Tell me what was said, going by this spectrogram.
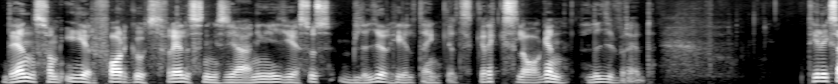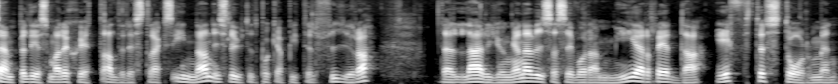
Den som erfar Guds frälsningsgärning i Jesus blir helt enkelt skräckslagen, livrädd. Till exempel det som hade skett alldeles strax innan i slutet på kapitel 4. Där lärjungarna visar sig vara mer rädda efter stormen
